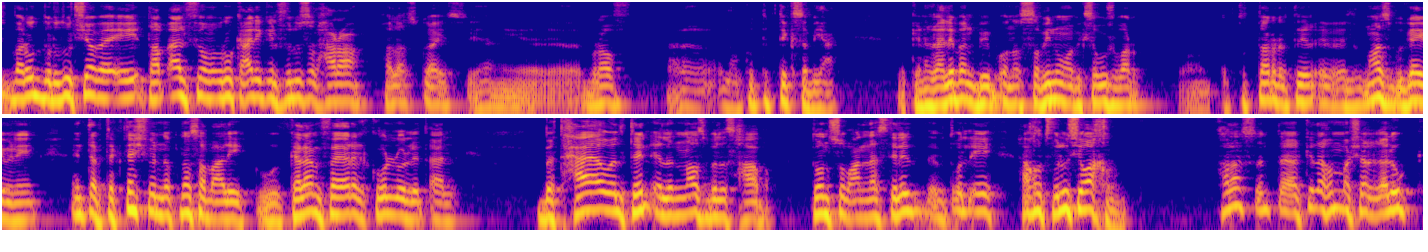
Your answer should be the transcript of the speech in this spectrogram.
برد ردود شبه إيه؟ طب ألف مبروك عليك الفلوس الحرام. خلاص كويس. يعني برافو. لو كنت بتكسب يعني. لكن غالبا بيبقوا نصابين وما بيكسبوش برضه. انت بتضطر. النصب جاي منين؟ انت بتكتشف ان اتنصب عليك والكلام فارغ كله اللي اتقال. بتحاول تنقل النصب لاصحابك تنصب على الناس تلد بتقول إيه؟ هاخد فلوسي واخرج. خلاص انت كده هم شغلوك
